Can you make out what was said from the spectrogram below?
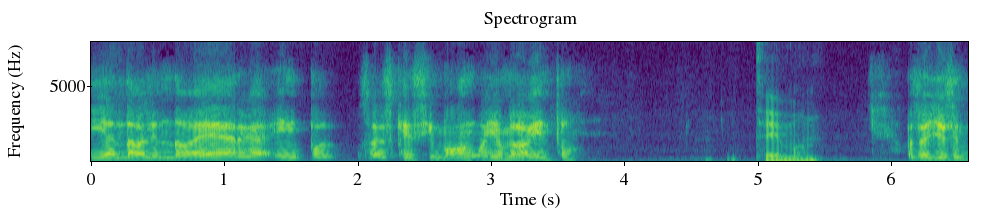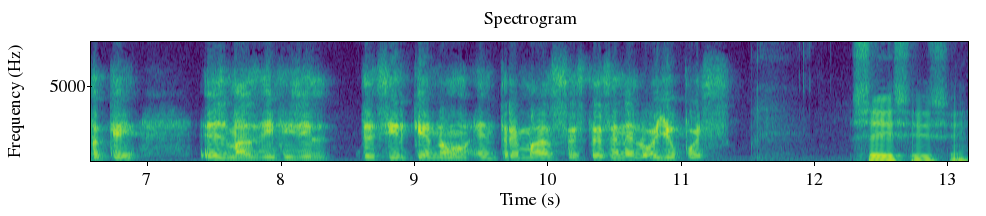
y anda valiendo verga. Y pues, ¿sabes qué? Simón, güey, yo me lo aviento. Simón. O sea, yo siento que es más difícil decir que no entre más estés en el hoyo, pues. Sí, sí, sí.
